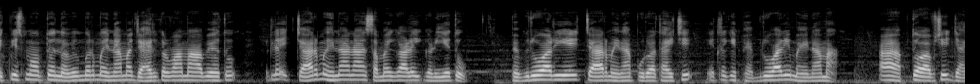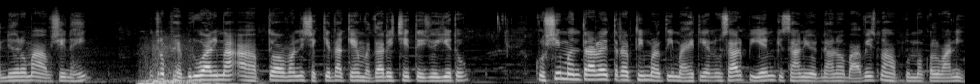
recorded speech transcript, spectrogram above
એકવીસમો હપ્તો નવેમ્બર મહિનામાં જાહેર કરવામાં આવ્યો હતો. એટલે ચાર મહિનાના સમયગાળે ગણીએ તો ફેબ્રુઆરીએ ચાર મહિના પૂરા થાય છે. એટલે કે ફેબ્રુઆરી મહિનામાં આ હપ્તો આવશે, જાન્યુઆરીમાં આવશે નહીં. મિત્રો, ફેબ્રુઆરીમાં આ હપ્તો આવવાની શક્યતા કેમ વધારે છે તે જોઈએ તો કૃષિ મંત્રાલય તરફથી મળતી માહિતી અનુસાર પીએમ કિસાન યોજનાનો બાવીસમાં હપ્તો મોકલવાની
